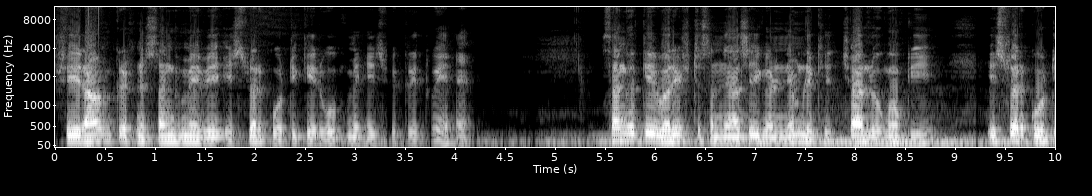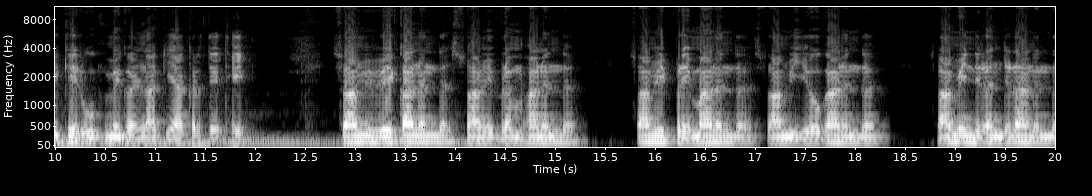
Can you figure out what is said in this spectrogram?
श्री रामकृष्ण संघ में वे ईश्वर कोटि के रूप में ही स्वीकृत हुए हैं। संघ के वरिष्ठ सन्यासीगण निम्नलिखित छह लोगों की ईश्वर कोटि के रूप में गणना किया करते थे। स्वामी विवेकानंद, स्वामी ब्रह्मानंद, स्वामी प्रेमानंद, स्वामी योगानंद, स्वामी निरंजनानंद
